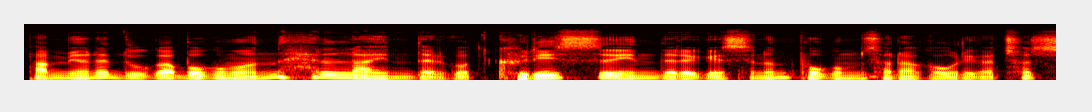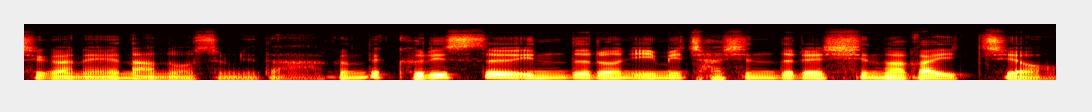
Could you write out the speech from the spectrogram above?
반면에 누가복음은 헬라인들 곧 그리스인들에게 쓰는 복음서라고 우리가 첫 시간에 나누었습니다. 그런데 그리스인들은 이미 자신들의 신화가 있지요.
